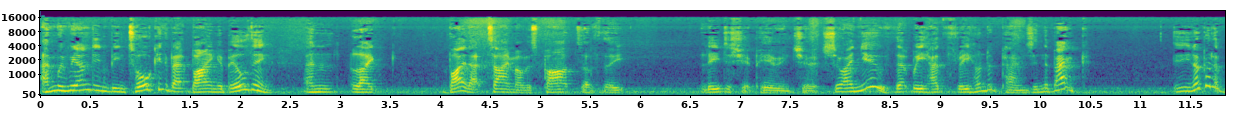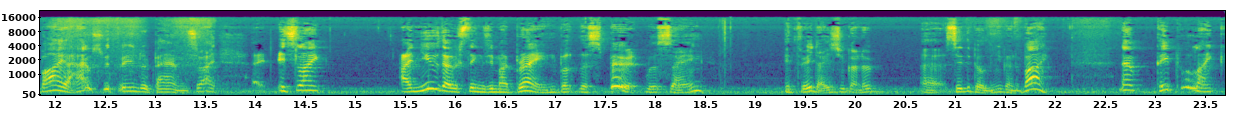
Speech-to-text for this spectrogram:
and we hadn't even been talking about buying a building. And, like, by that time I was part of the leadership here in church. So I knew that we had £300 in the bank. You're not going to buy a house with £300. So I, it's like I knew those things in my brain, but the Spirit was saying, in three days you're going to uh, see the building you're going to buy. Now, people like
